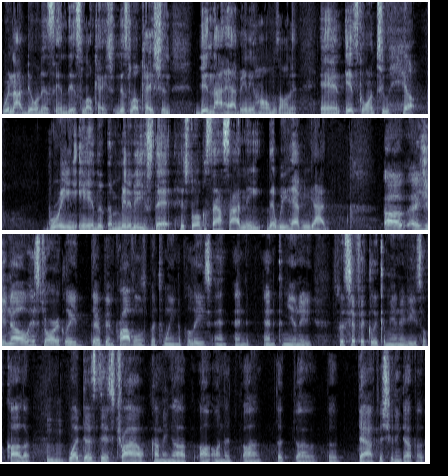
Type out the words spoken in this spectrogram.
We're not doing this in this location. This location did not have any homes on it, and it's going to help bring in the amenities that historical Southside need that we haven't gotten. Uh, as you know, historically, there have been problems between the police and, and, and community, specifically communities of color. What does this trial coming up on, on the, on the, uh, the death, the shooting death of,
